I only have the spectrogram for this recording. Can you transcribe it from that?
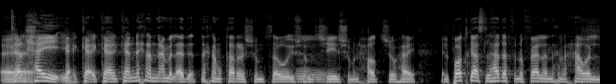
آه كان حقيقي. ك- ك- كان نحن بنعمل edit نحن بنقرر شو بنسوي شو. بنشيل شو بنحط شو هي البودكاست الهدف إنه فعلا نحن نحاول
